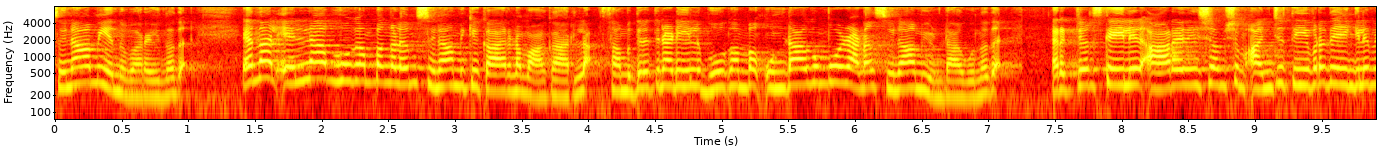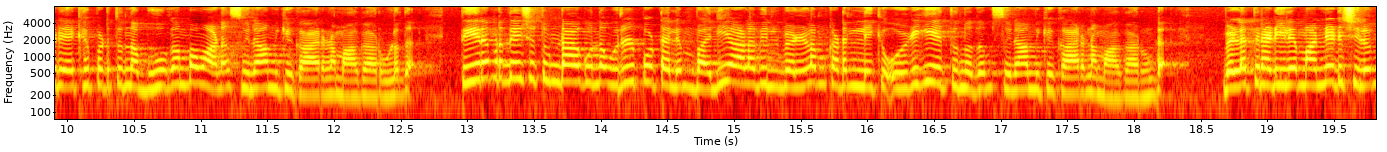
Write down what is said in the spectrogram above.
സുനാമി എന്ന് പറയുന്നത്. എന്നാൽ എല്ലാ ഭൂകമ്പങ്ങളും സുനാമിക്ക് കാരണമാകാറില്ല. സമുദ്രത്തിനടിയിൽ ഭൂകമ്പം ഉണ്ടാകുമ്പോഴാണ് സുനാമി ഉണ്ടാകുന്നത്. റിക്ടർ സ്കെയിലിൽ ആറ് ദശാംശം അഞ്ച് തീവ്രതയെങ്കിലും രേഖപ്പെടുത്തുന്ന ഭൂകമ്പമാണ് സുനാമിക്ക് കാരണമാകാറുള്ളത്. തീരപ്രദേശത്തുണ്ടാകുന്ന ഉരുൾപൊട്ടലും വലിയ അളവിൽ വെള്ളം കടലിലേക്ക് ഒഴുകിയെത്തുന്നതും സുനാമിക്ക് കാരണമാകാറുണ്ട്. വെള്ളത്തിനടിയിലെ മണ്ണിടിച്ചിലും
